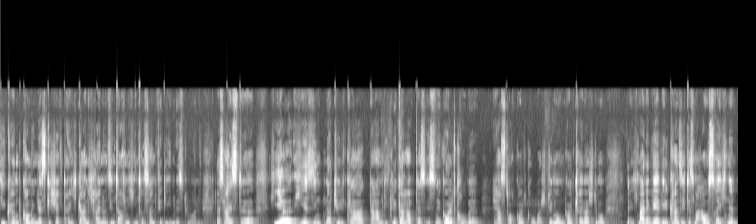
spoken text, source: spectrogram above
die kommen in das Geschäft eigentlich gar nicht rein und sind auch nicht interessant für die Investoren. Das heißt, äh, hier, hier sind natürlich klar, da haben die Glück gehabt, das ist eine Goldgrube, herrscht auch Goldgruberstimmung, Goldgräberstimmung. Ich meine, wer will, kann sich das mal ausrechnen.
